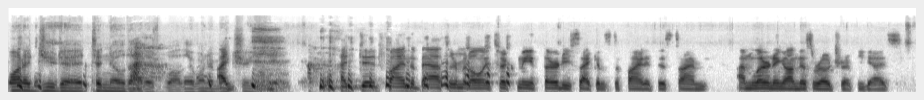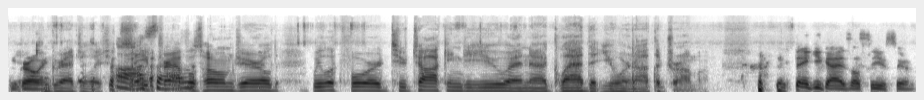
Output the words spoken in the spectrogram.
wanted you to, to know that as well. They want to I- make sure you did. I did find the bathroom. It only took me 30 seconds to find it this time. I'm learning on this road trip, you guys. I'm growing. Congratulations. Awesome. Safe travels home, Gerald. We look forward to talking to you and uh, glad that you are not the drama. Thank you guys. I'll see you soon.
